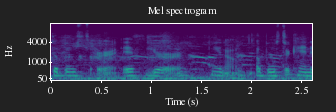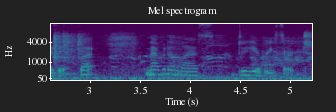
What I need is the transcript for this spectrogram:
the booster if you're you know a booster candidate. But nevertheless do your research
